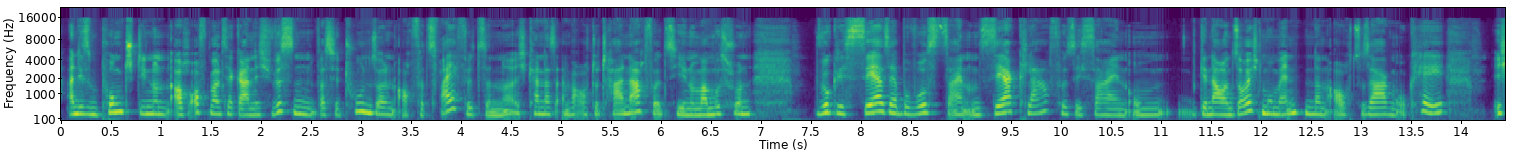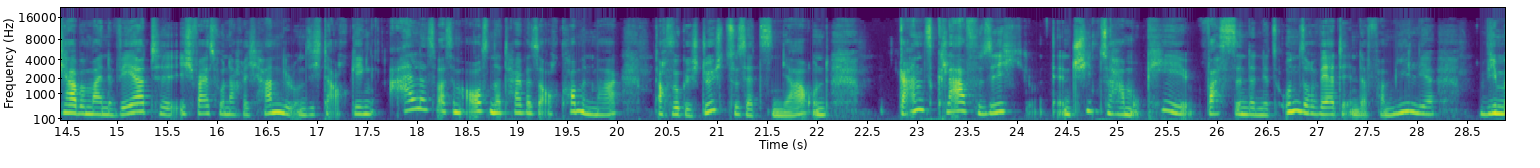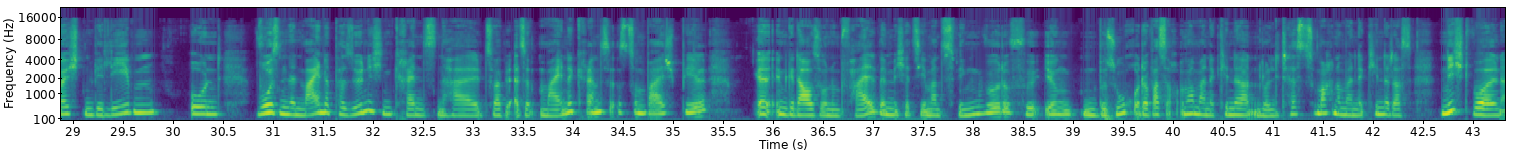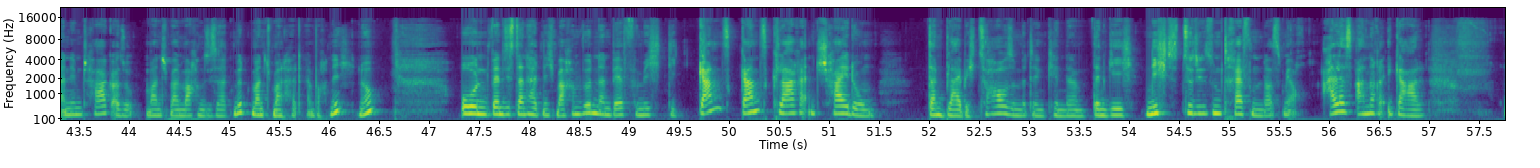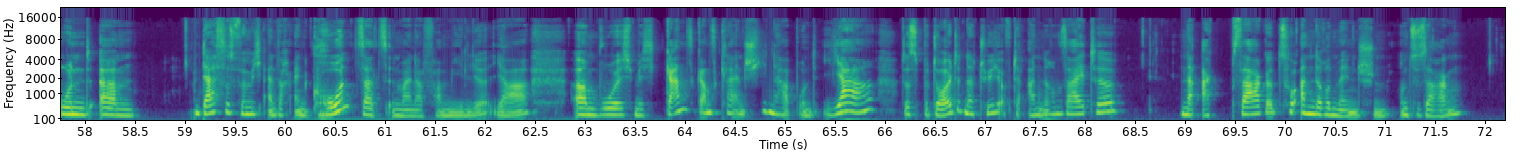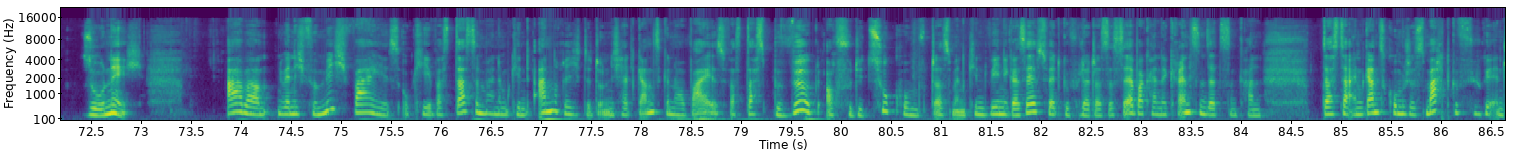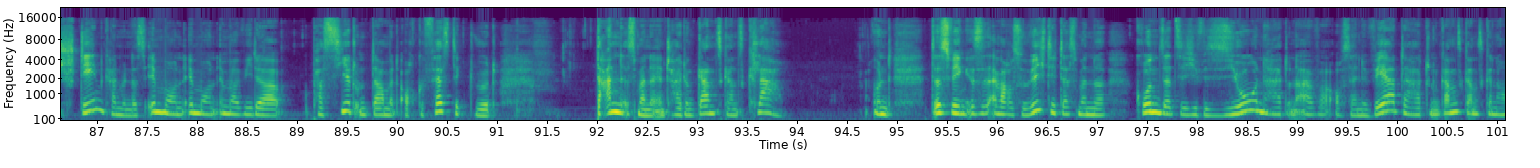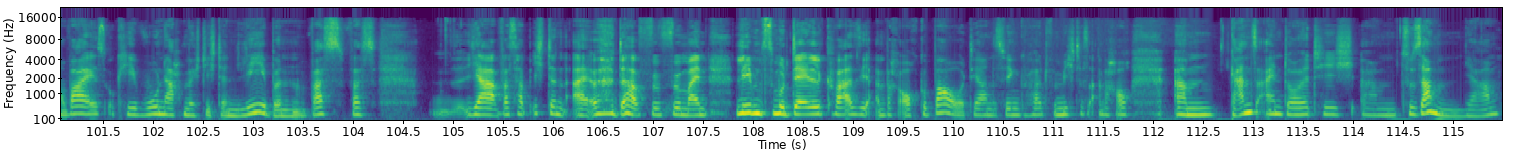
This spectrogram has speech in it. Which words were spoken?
an diesem Punkt stehen und auch oftmals ja gar nicht wissen, was wir tun sollen, auch verzweifelt sind. Ne? Ich kann das einfach auch total nachvollziehen und man muss schon wirklich sehr, sehr bewusst sein und sehr klar für sich sein, um genau in solchen Momenten dann auch zu sagen, okay, ich habe meine Werte, ich weiß, wonach ich handle und sich da auch gegen alles, was im Außen da teilweise auch kommen mag, auch wirklich durchzusetzen, ja, und ganz klar für sich entschieden zu haben, okay, was sind denn jetzt unsere Werte in der Familie? Wie möchten wir leben? Und wo sind denn meine persönlichen Grenzen halt? Zum Beispiel, also meine Grenze ist zum Beispiel, in genau so einem Fall, wenn mich jetzt jemand zwingen würde, für irgendeinen Besuch oder was auch immer, meine Kinder einen Lolli-Test zu machen und meine Kinder das nicht wollen an dem Tag, also manchmal machen sie es halt mit, manchmal halt einfach nicht, ne? Und wenn sie es dann halt nicht machen würden, dann wäre für mich die ganz, ganz klare Entscheidung, dann bleibe ich zu Hause mit den Kindern. Dann gehe ich nicht zu diesem Treffen. Das ist mir auch alles andere egal. Und ähm, das ist für mich einfach ein Grundsatz in meiner Familie, ja, ähm, wo ich mich ganz, ganz klar entschieden habe. Und ja, das bedeutet natürlich auf der anderen Seite eine Absage zu anderen Menschen und zu sagen, so nicht. Aber wenn ich für mich weiß, okay, was das in meinem Kind anrichtet und ich halt ganz genau weiß, was das bewirkt, auch für die Zukunft, dass mein Kind weniger Selbstwertgefühl hat, dass es selber keine Grenzen setzen kann, dass da ein ganz komisches Machtgefüge entstehen kann, wenn das immer und immer und immer wieder passiert und damit auch gefestigt wird, dann ist meine Entscheidung ganz, ganz klar. Und deswegen ist es einfach auch so wichtig, dass man eine grundsätzliche Vision hat und einfach auch seine Werte hat und ganz, ganz genau weiß, okay, wonach möchte ich denn leben? Was, was, ja, was habe ich denn äh, dafür für mein Lebensmodell quasi einfach auch gebaut? Ja, und deswegen gehört für mich das einfach auch ähm, ganz eindeutig ähm, zusammen, ja.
